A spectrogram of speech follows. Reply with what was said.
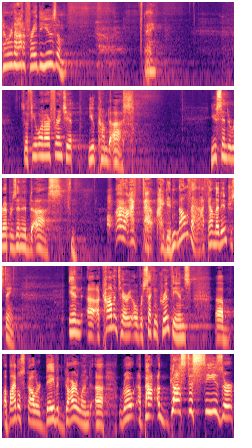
and we're not afraid to use them. Okay? So if you want our friendship, you come to us. You send a representative to us. I, I, I didn't know that. I found that interesting in uh, a commentary over Second Corinthians, uh, a Bible scholar, David Garland, uh, wrote about Augustus Caesar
